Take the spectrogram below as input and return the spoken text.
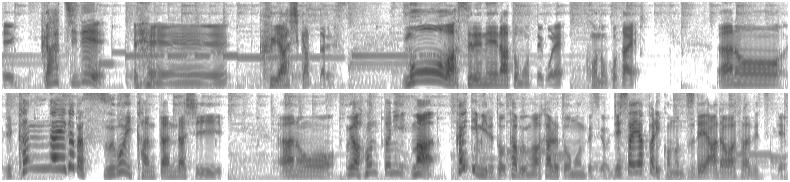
えー、ガチで、えー、悔しかったです。もう忘れねえなと思ってこれ。この答え。あのー、考え方すごい簡単だしあのー、いや本当にまあ書いてみると多分わかると思うんですよ。実際やっぱりこの図で表されてて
